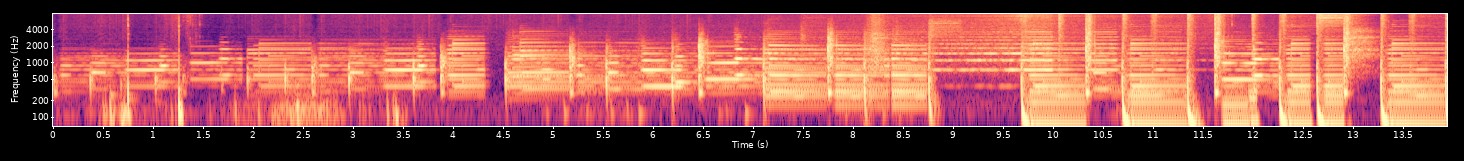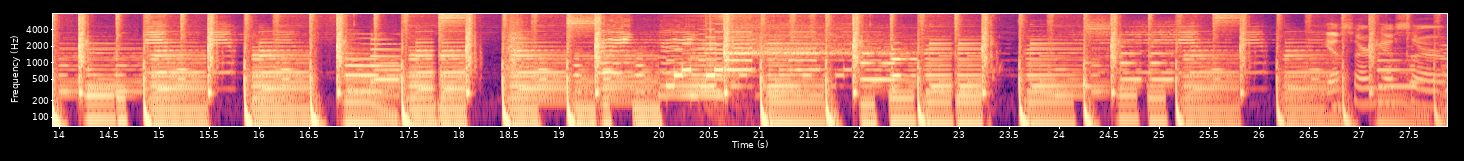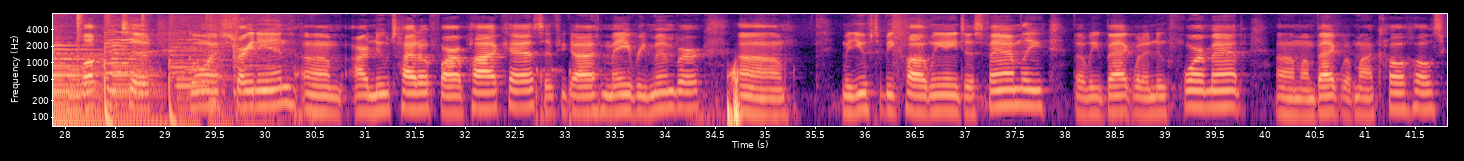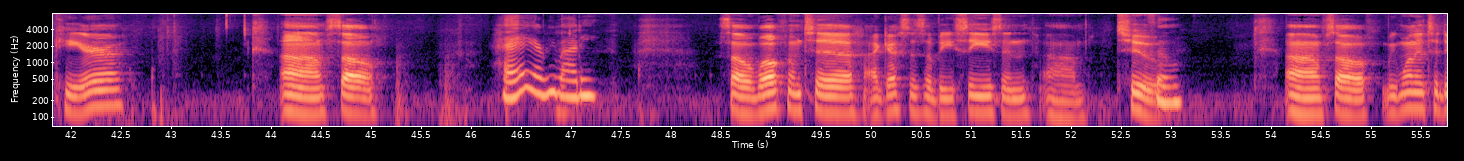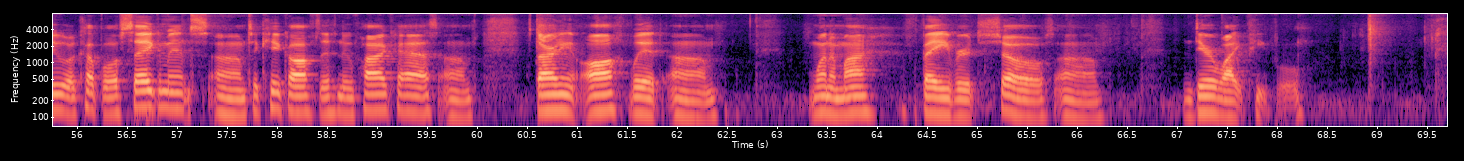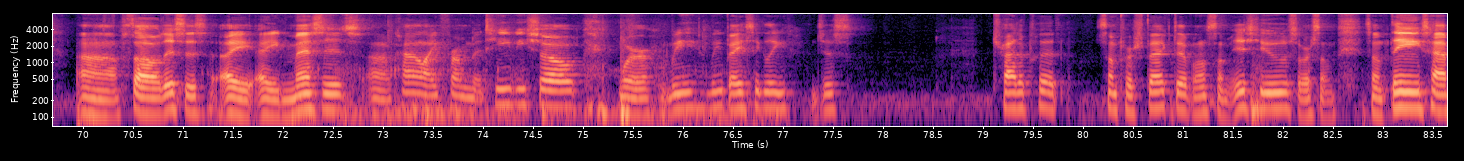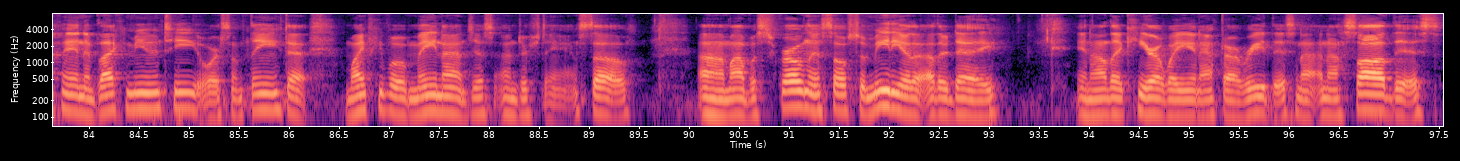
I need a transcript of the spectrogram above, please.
Yes, for our podcast. If you guys may remember, um, we used to be called We Ain't Just Family, but we back with a new format. Um, I'm back with my co-host Kiera. Um, so, Hey, everybody. so welcome to I guess this will be season um, two. So, Um, so we wanted to do a couple of segments um, to kick off this new podcast. Um, starting off with um, one of my favorite shows, um, Dear White People. Uh, so this is a, a message, uh, kind of like from the TV show, where we we basically just try to put some perspective on some issues or some some things happening in black community or some things that white people may not just understand. So um, I was scrolling social media the other day, and I'll let Kira weigh in after I read this, and I and I saw this.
